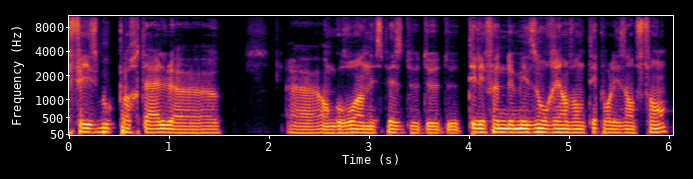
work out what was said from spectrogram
Facebook portal euh, en gros, un espèce de, de, de, téléphone de maison réinventé pour les enfants.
